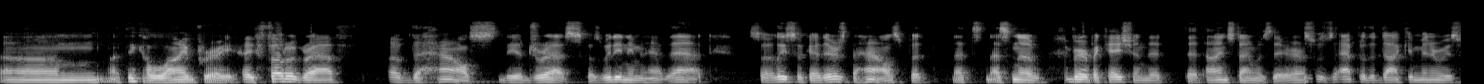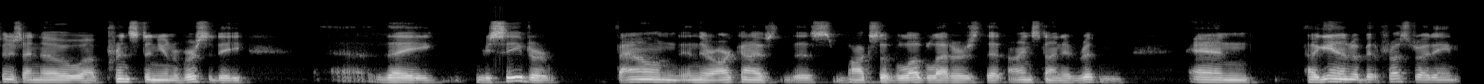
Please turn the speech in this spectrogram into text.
um, I think, a library, a photograph of the house, the address, because we didn't even have that. So at least, okay, there's the house, but that's that's no verification that that Einstein was there. This was after the documentary was finished. I know uh, Princeton University. Uh, they received or found in their archives this box of love letters that Einstein had written. And again, a bit frustrating,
